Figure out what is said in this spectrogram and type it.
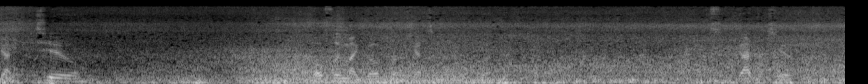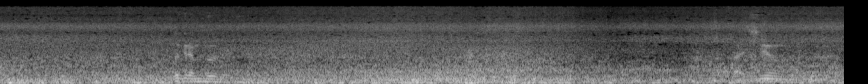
Got two. Hopefully my GoPro gets them all, got the two. Look at them moving. I zoom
